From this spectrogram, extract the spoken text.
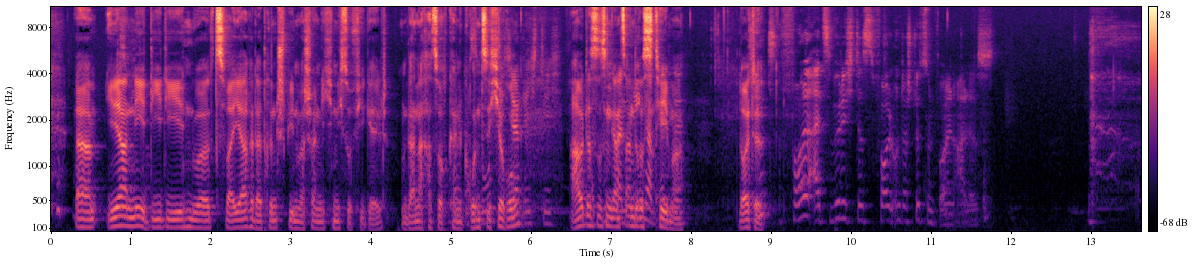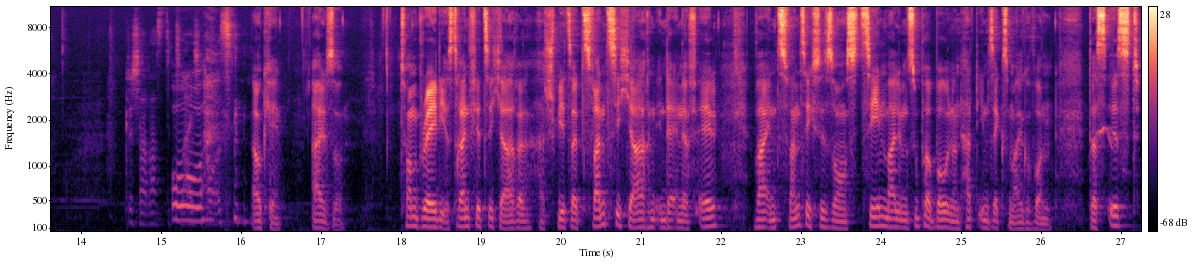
ähm, ja, nee, die, die nur zwei Jahre da drin spielen, wahrscheinlich nicht so viel Geld. Und danach hast du auch keine Das Grundsicherung. Ja richtig. Aber das ist ein ganz anderes Thema. Leute, Klingt voll, als würde ich das voll unterstützen wollen, alles. Grisha rastet Oh. gleich aus. Okay, also. Tom Brady ist 43 Jahre, spielt seit 20 Jahren in der NFL, war in 20 Saisons zehnmal im Super Bowl und hat ihn sechsmal gewonnen. Das ist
